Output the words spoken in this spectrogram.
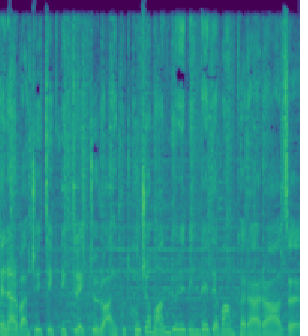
Fenerbahçe Teknik Direktörü Aykut Kocaman görevinde devam kararı aldı.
